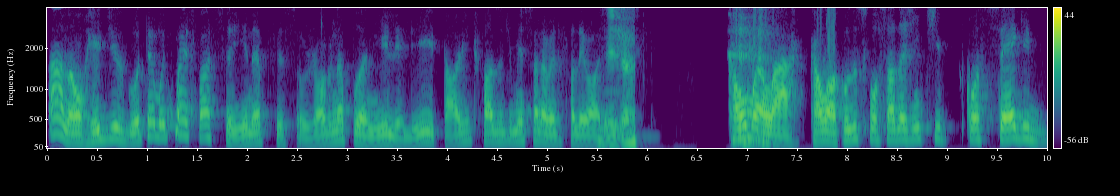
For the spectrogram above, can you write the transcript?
Ah, não, rede de esgoto é muito mais fácil isso aí, né, professor? Eu jogo na planilha ali e tal, a gente faz o dimensionamento. Eu falei: Olha, Veja. calma lá, calma lá. Conduto forçado a gente consegue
